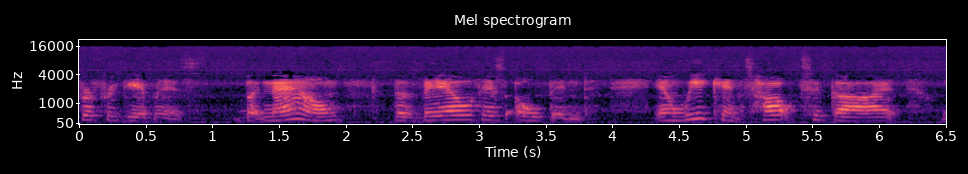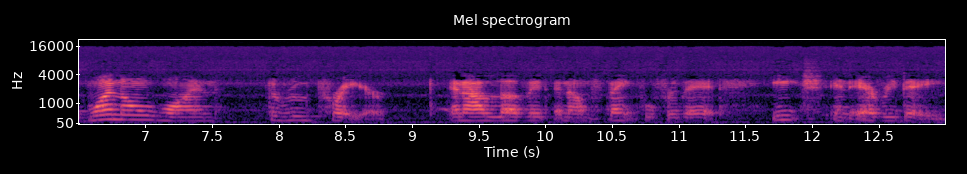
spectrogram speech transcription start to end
for forgiveness. But now, the veil has opened, and we can talk to God one on one through prayer. And I love it, and I'm thankful for that each and every day.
